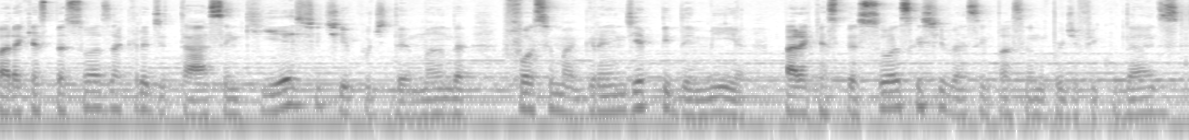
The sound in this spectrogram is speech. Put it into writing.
para que as pessoas acreditassem que este tipo de demanda fosse uma grande epidemia para que as pessoas que estivessem passando por dificuldades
